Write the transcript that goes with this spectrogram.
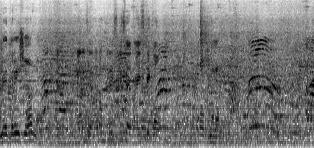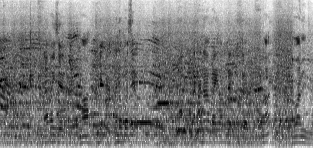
May drinks yun ah. Meron, sir. Anong drinks niyo, sir? Ice tea, coke. Coke na lang. Namay, sir. Ha? Ano pa, sir? Ano order mo, sir? Ha? Awanin mo.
